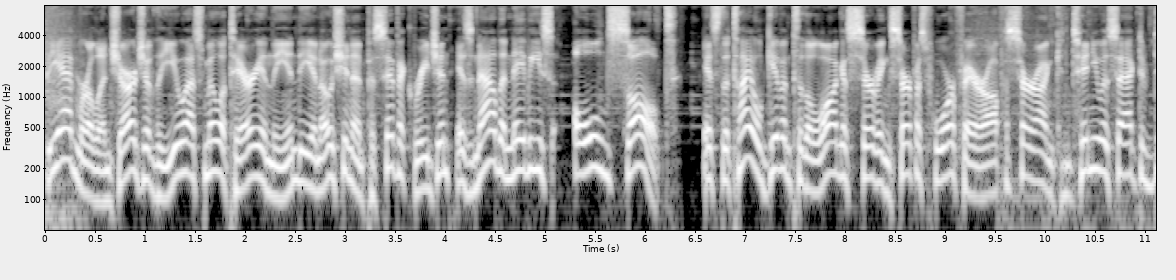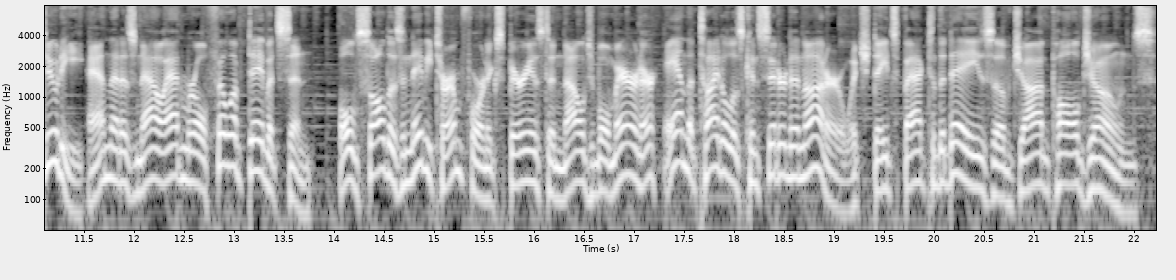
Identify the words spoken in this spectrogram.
The admiral in charge of the U.S. military in the Indian Ocean and Pacific region is now the Navy's Old Salt. It's the title given to the longest serving surface warfare officer on continuous active duty, and that is now Admiral Philip Davidson. Old Salt is a Navy term for an experienced and knowledgeable mariner, and the title is considered an honor, which dates back to the days of John Paul Jones.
